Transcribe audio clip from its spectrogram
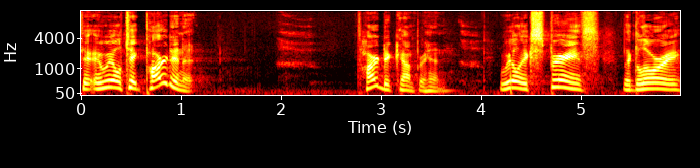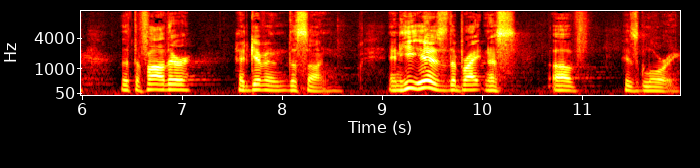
and we will take part in it. It's hard to comprehend. We'll experience the glory that the Father had given the Son. And He is the brightness of His glory.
